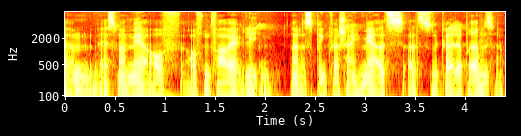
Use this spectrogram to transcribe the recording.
ähm, erstmal mehr auf, auf dem Fahrwerk liegen. Na, das bringt wahrscheinlich mehr als, als eine geile Bremse.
